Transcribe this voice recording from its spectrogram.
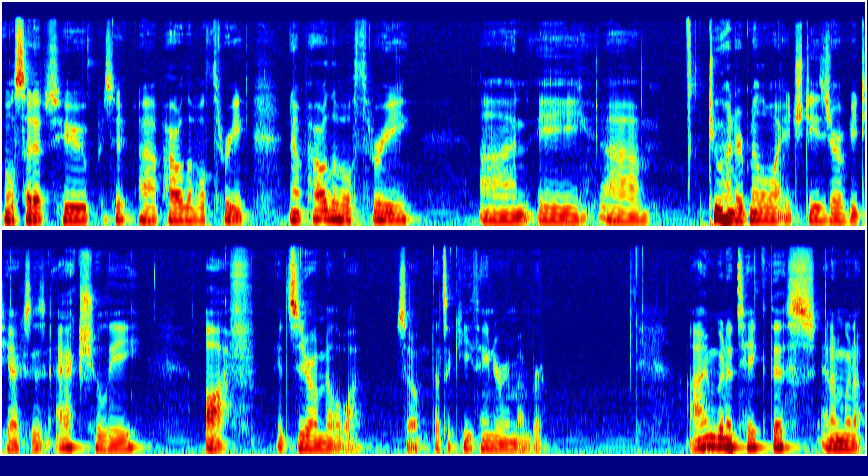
we'll set it to uh, power level 3. Now power level 3 on a um, 200 milliwatt HDZero VTX is actually off. It's 0 milliwatt. So that's a key thing to remember. I'm going to take this and I'm going to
